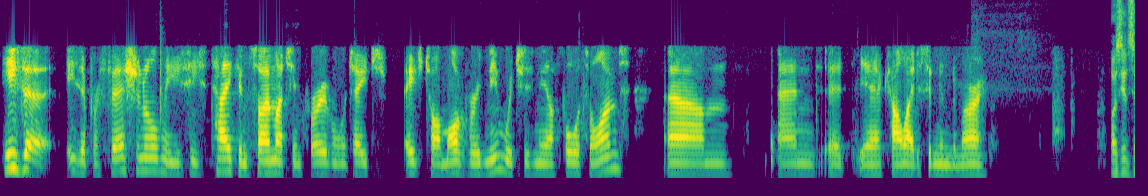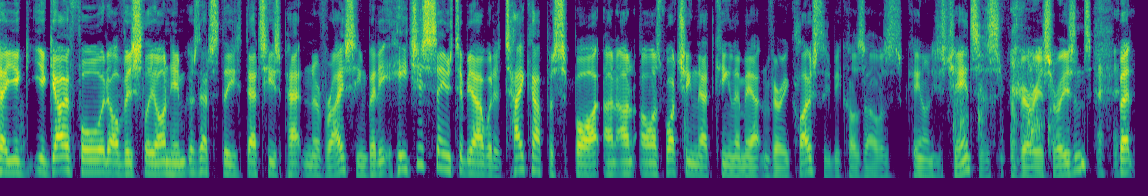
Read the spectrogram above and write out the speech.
he's a he's a professional. He's he's taken so much improvement with each each time I've ridden him, which is now four times. Um, and it, yeah, can't wait to sit in him tomorrow. I was going to say you, you go forward obviously on him because that's the that's his pattern of racing, but he, he just seems to be able to take up a spot. And I, I was watching that King of the Mountain very closely because I was keen on his chances for various reasons. But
